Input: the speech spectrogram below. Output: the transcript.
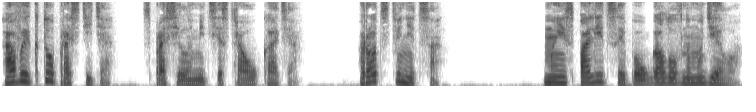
«А вы кто, простите?» — спросила медсестра у Кати. «Родственница?» «Мы из полиции по уголовному делу»,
